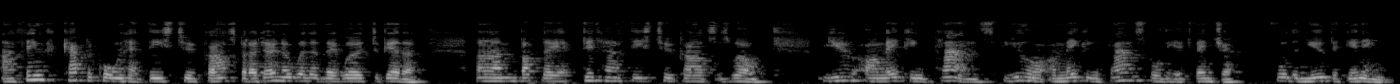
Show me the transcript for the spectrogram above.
I think Capricorn had these two cards, but I don't know whether they were together. Um, but they did have these two cards as well. You are making plans. You are making plans for the adventure, for the new beginning.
